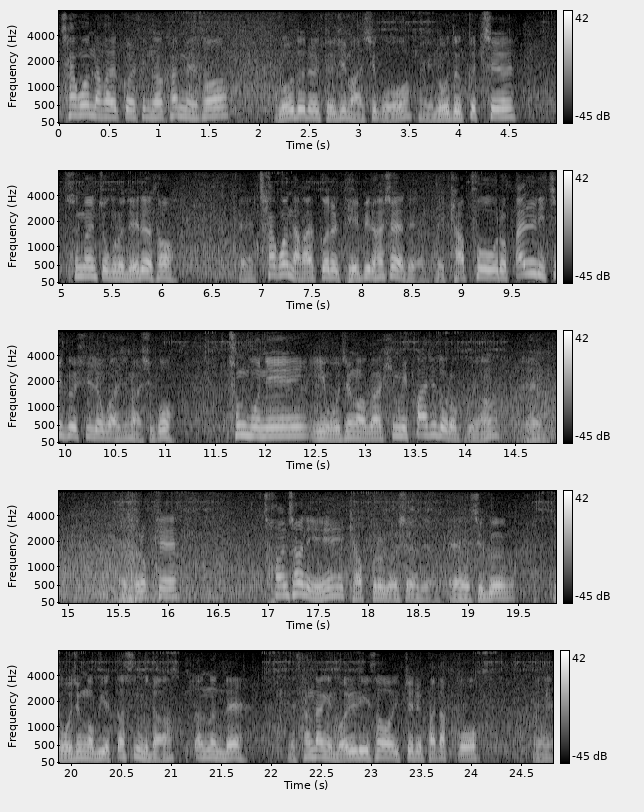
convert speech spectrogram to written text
차고 나갈 걸 생각하면서 로드를 들지 마시고 예, 로드 끝을 수면 쪽으로 내려서 예, 차고 나갈 거를 대비를 하셔야 돼요. 예, 갸프로 빨리 찍으시려고 하지 마시고 충분히 이 오징어가 힘이 빠지도록요. 예, 예, 그렇게 천천히 갸프를 넣으셔야 돼요. 예, 지금 이 오징어 위에 떴습니다. 떴는데 예, 상당히 멀리서 입질을 받았고 예,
